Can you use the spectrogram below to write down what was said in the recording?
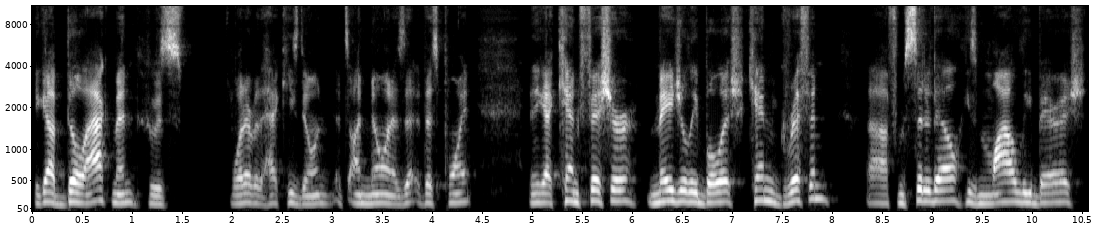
You got Bill Ackman, who's whatever the heck he's doing. It's unknown at this point. And you got Ken Fisher, majorly bullish. Ken Griffin uh, from Citadel, he's mildly bearish.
